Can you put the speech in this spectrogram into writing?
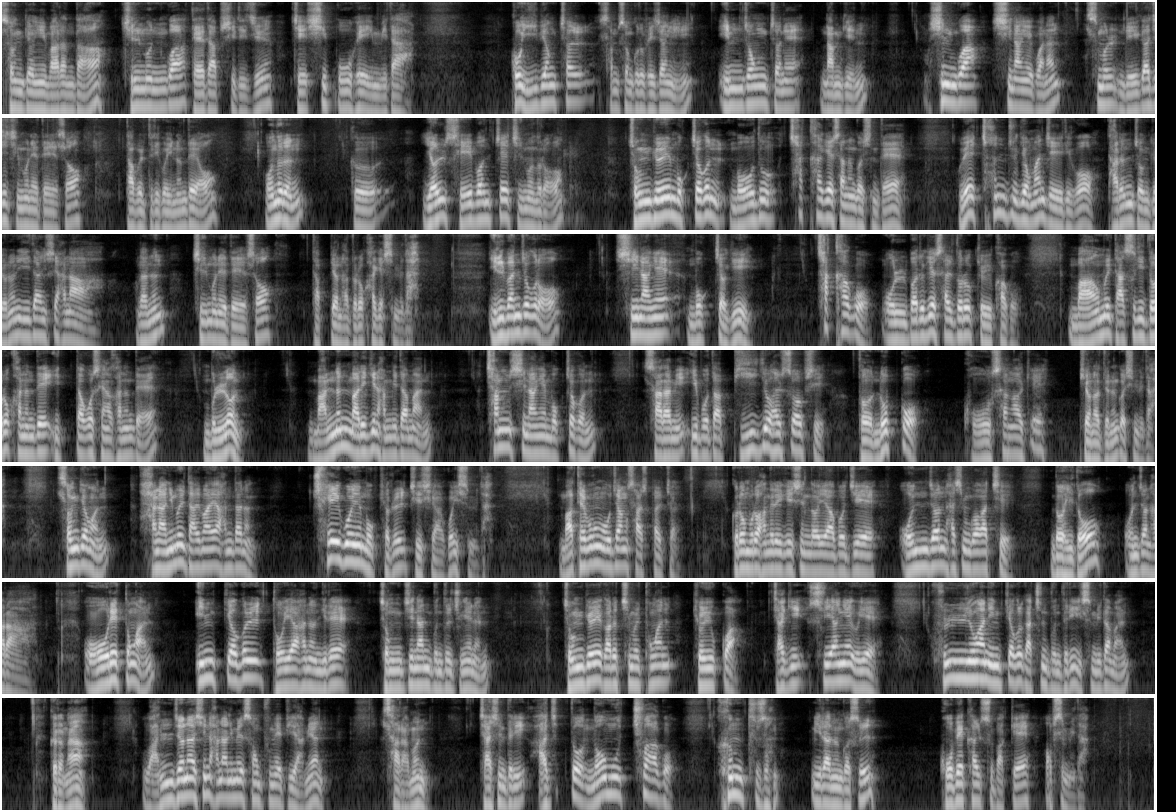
성경이 말한다. 질문과 대답 시리즈 제15회입니다. 고 이병철 삼성그룹 회장이 임종 전에 남긴 신과 신앙에 관한 24가지 질문에 대해서 답을 드리고 있는데요. 오늘은 그 13번째 질문으로 종교의 목적은 모두 착하게 사는 것인데 왜 천주교만 제일이고 다른 종교는 이단시 하나라는 질문에 대해서 답변하도록 하겠습니다. 일반적으로 신앙의 목적이 착하고 올바르게 살도록 교육하고 마음을 다스리도록 하는 데 있다고 생각하는데 물론 맞는 말이긴 합니다만 참 신앙의 목적은 사람이 이보다 비교할 수 없이 더 높고 고상하게 변화되는 것입니다. 성경은 하나님을 닮아야 한다는 최고의 목표를 제시하고 있습니다. 마태복음 5장 48절 그러므로 하늘에 계신 너희 아버지의 온전하심과 같이 너희도 온전하라. 오랫동안 인격을 둬야 하는 일에 정진한 분들 중에는 종교의 가르침을 통한 교육과 자기 수양에 의해 훌륭한 인격을 갖춘 분들이 있습니다만 그러나 완전하신 하나님의 성품에 비하면 사람은 자신들이 아직도 너무 추하고 흠투성이라는 것을 고백할 수밖에 없습니다.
